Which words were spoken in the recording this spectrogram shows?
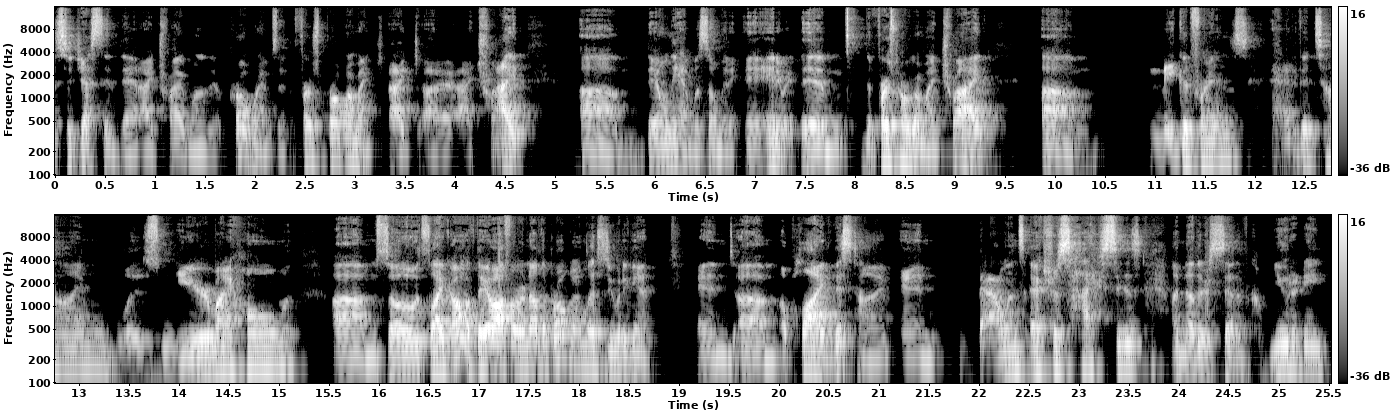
suggested that i try one of their programs. And the first program i i, I, I tried um, they only have so many anyway the, the first program i tried um, made good friends had a good time was near my home. Um, so it's like oh if they offer another program let's do it again. And um, applied this time and balance exercises another set of community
